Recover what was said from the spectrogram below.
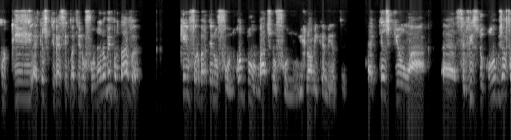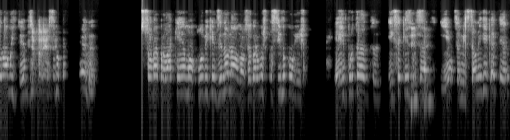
porque aqueles que tivessem que bater no fundo, eu não me importava. Quem for bater no fundo, quando tu bates no fundo, economicamente, aqueles que iam lá a serviço do clube já foram há muito tempo. Desaparecem. Só vai para lá quem ama o clube e quem diz: não, não, nós agora vamos para cima com isto. É importante. Isso é que é Sim, importante. sim. E essa missão ninguém quer ter.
